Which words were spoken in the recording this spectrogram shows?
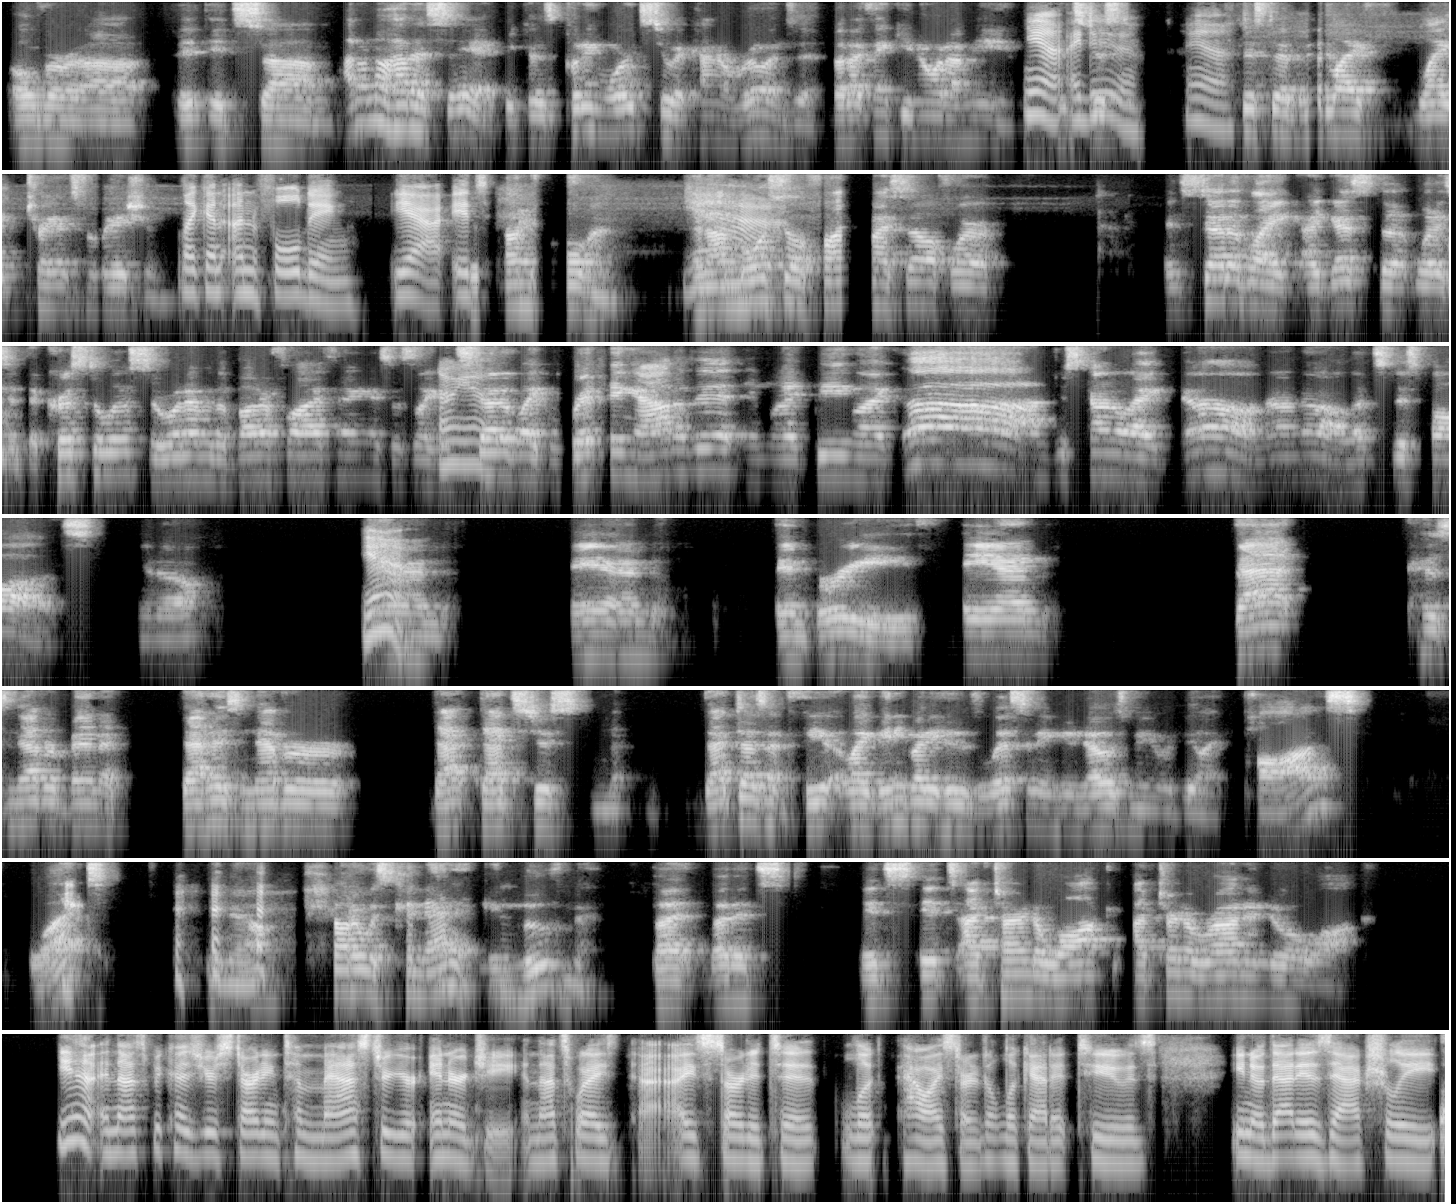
over uh it, it's um i don't know how to say it because putting words to it kind of ruins it but i think you know what i mean. Yeah it's i just, do yeah just a midlife like transformation. Like an unfolding. Yeah it's, it's unfolding. Yeah. and i'm more so finding myself where instead of like I guess the what is it the chrysalis or whatever the butterfly thing is it's like oh, instead yeah. of like ripping out of it and like being like ah I'm just kind of like no no no let's just pause you know yeah and and and breathe and that has never been a that has never that that's just that doesn't feel like anybody who's listening who knows me would be like, pause? What? you know, thought it was kinetic and mm-hmm. movement, but but it's it's it's I've turned a walk, I've turned a run into a walk. Yeah, and that's because you're starting to master your energy, and that's what I I started to look how I started to look at it too. Is you know that is actually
